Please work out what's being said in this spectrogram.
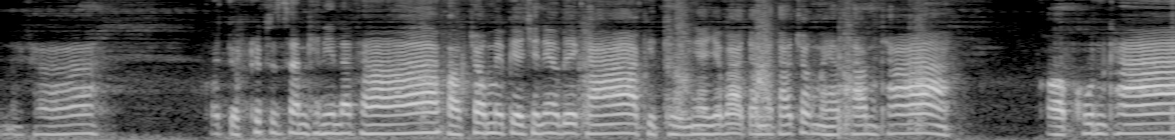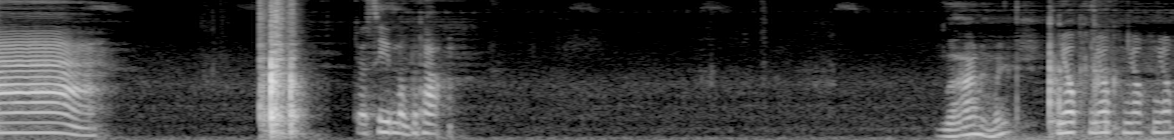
นี่นะคะขอจบคลิปสั้นๆแค่นี้นะคะ ฝากช่องแม่เพียวชาแนลด้วยค่ะ ผิดถูกยังไงอย่าว่ากันนะคะ ช่องแม่ทำค่ะ ขอบคุณค่ะจะซีมลงพุทธะร้านหนึ่งไหมยกยกยกยก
